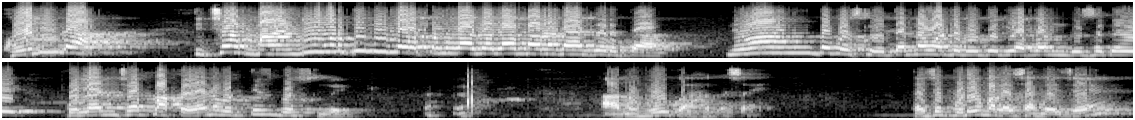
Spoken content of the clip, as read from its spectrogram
होलिका तिच्या मांडीवरती दिलं प्रल्हादाला मारण्याकरता. निवांत बसले. त्यांना वाटत होतं की आपण जसं काही फुलांच्या पाकळ्यांवरतीच बसलोय. अनुभव पहा कसा आहे. त्याच्या पुढे मला सांगायचंय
